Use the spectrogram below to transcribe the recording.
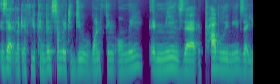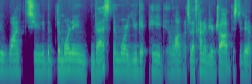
Is that like if you convince somebody to do one thing only, it means that it probably means that you want to the, the more they invest, the more you get paid in the long run. So that's kind of your job is to do it.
